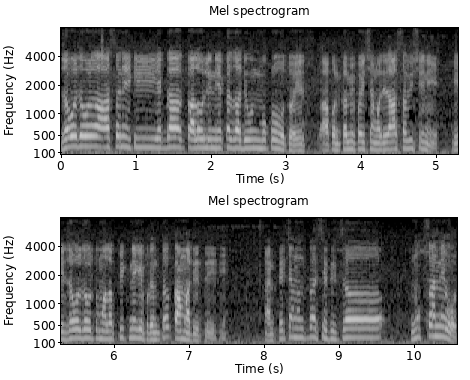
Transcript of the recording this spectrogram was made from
जवळजवळ असं नाही की एकदा कालवलीने एकाचा देऊन मोकळं होतो. हे आपण कमी पैशामध्ये असा विषय नाही. हे जवळजवळ तुम्हाला पीक निघेपर्यंत कामात येते ती. आणि त्याच्यानंतर शेतीचं नुकसान नाही होत.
